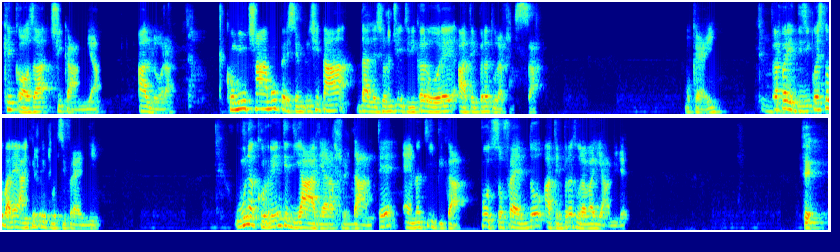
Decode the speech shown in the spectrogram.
che cosa ci cambia. Allora, cominciamo per semplicità dalle sorgenti di calore a temperatura fissa. Ok? Tra parentesi, questo vale anche per i pozzi freddi. Una corrente di aria raffreddante è una tipica pozzo freddo a temperatura variabile. Sì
